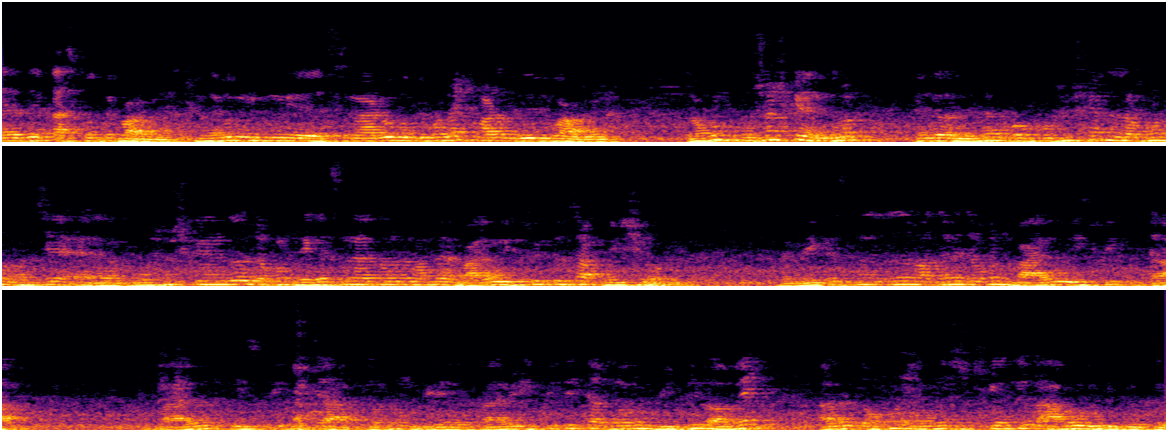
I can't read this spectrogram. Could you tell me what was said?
এদের কাজ করতে পারবে না। স্নায়ু স্নায়ু উদ্দীপনায় সাড়া দিতে পারবে না। যখন প্রশ্বাস কেন্দ্র প্রশ্বাস কেন্দ্র যখন হচ্ছে প্রশ্বাস কেন্দ্র যখন ভেগাস স্নায়ুতন্ত্রের মাধ্যমে বায়ু স্ফীত চাপ বেশি হবে। ভেগাস স্নায়ুতন্ত্রের মাধ্যমে যখন বায়ু স্ফীত চাপ, বায়ু স্ফীত চাপ যখন বায়ু স্ফীত চাপ যখন বৃদ্ধি পাবে, তাহলে তখন অ্যানোসিস কেন্দ্রকে আরও করতে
